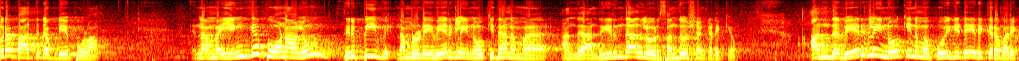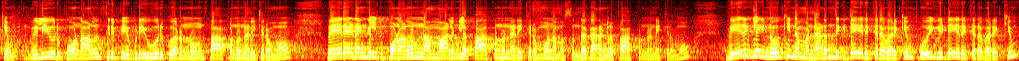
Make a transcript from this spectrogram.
ஊரை பார்த்துட்டு அப்படியே போகலாம். நம்ம எங்கே போனாலும் திருப்பி நம்மளுடைய வேர்களை நோக்கி தான் நம்ம அந்த அந்த இருந்தால் அதில் ஒரு சந்தோஷம் கிடைக்கும். அந்த வேர்களை நோக்கி நம்ம போய்கிட்டே இருக்கிற வரைக்கும் வெளியூர் போனாலும் திருப்பி எப்படி ஊருக்கு வரணும்னு பார்க்கணும்னு நினைக்கிறோமோ வேறு இடங்களுக்கு போனாலும் நம்ம ஆளுங்களை பார்க்கணும்னு நினைக்கிறோமோ நம்ம சொந்தக்காரங்களை பார்க்கணும்னு நினைக்கிறோமோ வேர்களை நோக்கி நம்ம நடந்துக்கிட்டே இருக்கிற வரைக்கும் போய்கிட்டே இருக்கிற வரைக்கும்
